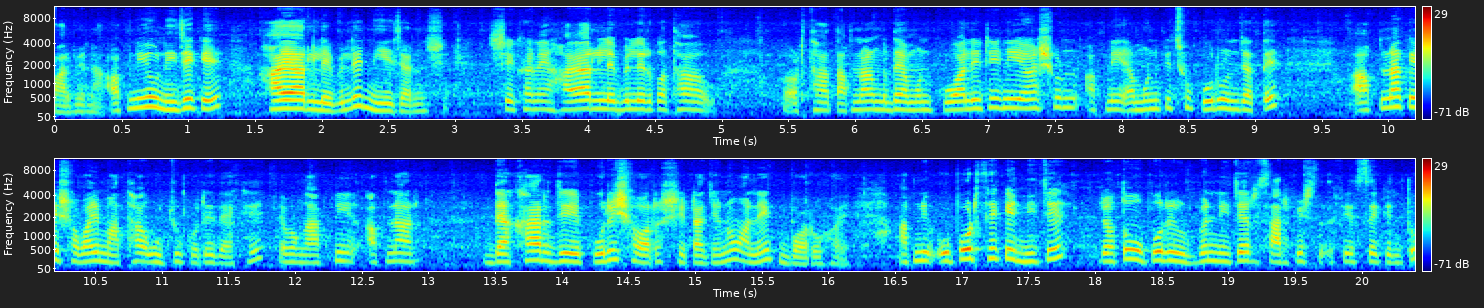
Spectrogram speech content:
পারবে না। আপনিও নিজেকে হায়ার লেভেলে নিয়ে যান। সেখানে হায়ার লেভেলের কথা, অর্থাৎ আপনার মধ্যে এমন কোয়ালিটি নিয়ে আসুন। আপনি এমন কিছু করুন যাতে আপনাকে সবাই মাথা উঁচু করে দেখে এবং আপনি আপনার দেখার যে পরিসর, সেটা যেন অনেক বড় হয়। আপনি উপর থেকে নিচে, যত উপরে উঠবেন, নিচের সারফেস ফেসে কিন্তু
